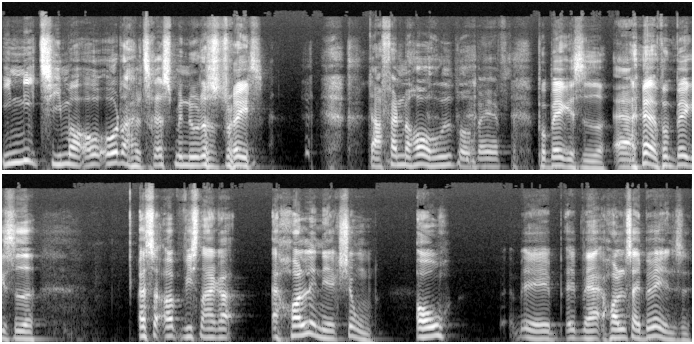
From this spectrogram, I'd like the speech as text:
i 9 timer og 58 minutter straight Der er fandme hård hud på bagefter. på begge sider. Ja. på begge sider. Altså, og vi snakker at holde en erektion og øh, være- holde sig i bevægelse.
